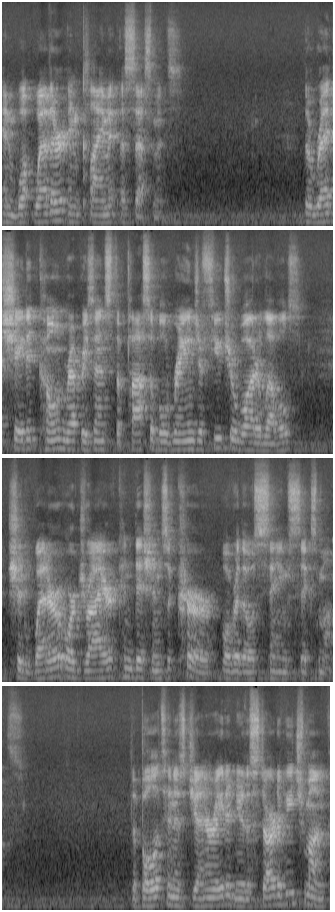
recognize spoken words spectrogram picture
and what weather and climate assessments. The red shaded cone represents the possible range of future water levels should wetter or drier conditions occur over those same six months. The bulletin is generated near the start of each month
